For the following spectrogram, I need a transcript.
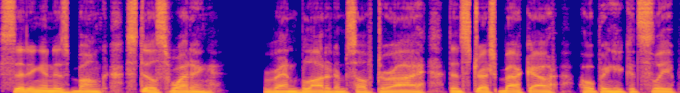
Sitting in his bunk, still sweating, Van blotted himself dry, then stretched back out, hoping he could sleep.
